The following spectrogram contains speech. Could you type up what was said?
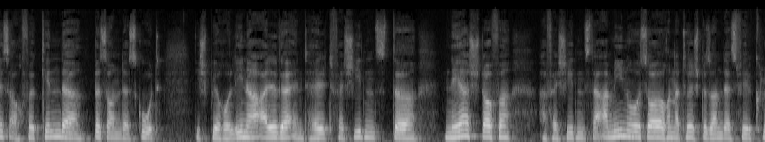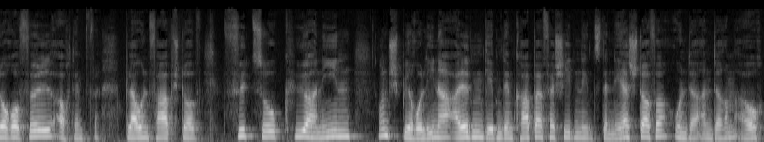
ist auch für Kinder besonders gut. Die Spirulina-Alge enthält verschiedenste Nährstoffe, verschiedenste Aminosäuren, natürlich besonders viel Chlorophyll, auch den blauen Farbstoff Phycocyanin und Spirulina-Algen geben dem Körper verschiedenste Nährstoffe, unter anderem auch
